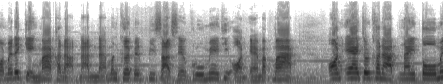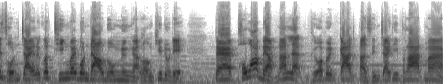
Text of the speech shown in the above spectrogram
มันไม่ได้เก่งมากขนาดนั้นนะ มันเคยเป็นปีศาจเซลกรูเม่ที่อ่อนแอมากๆ อ่อนแอจนขนาดในโตไม่สนใจแล้วก็ทิ้งไว้บนดาวดวงหนึ่งอะลองคิดดูเดิแต่เพราะว่าแบบนั้นแหละถือว่าเป็นการตัดสินใจที่พลาดมาก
